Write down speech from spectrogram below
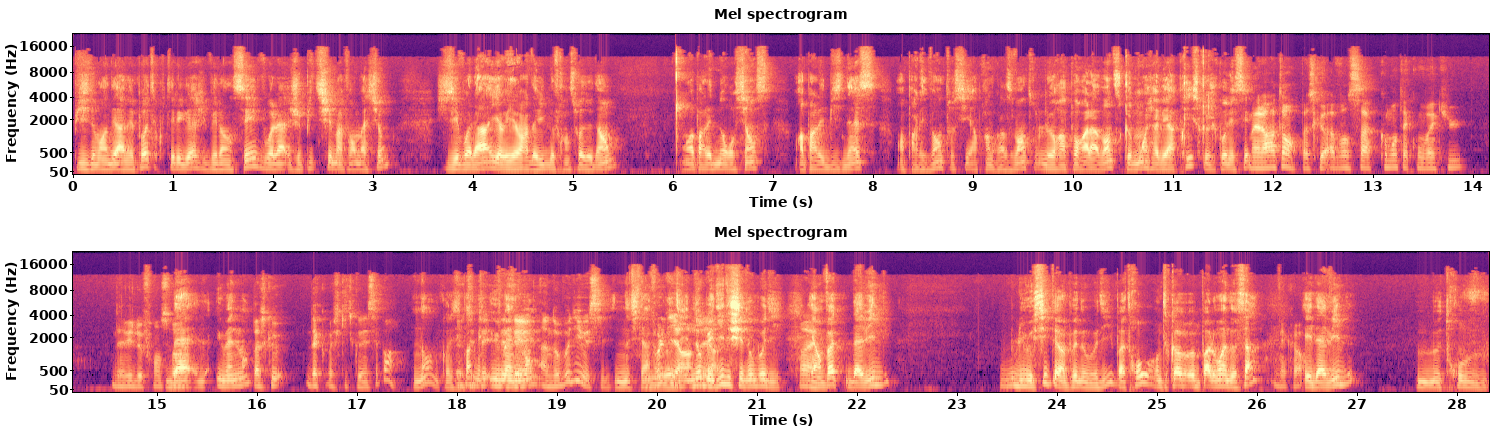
Puis je demandais à mes potes, écoutez les gars, je vais lancer, voilà, je pitchais ma formation. Je disais, voilà, il va y avoir David Lefrançois dedans. On va parler de neurosciences, on va parler de business, on va parler vente aussi, apprendre à se vendre, le rapport à la vente, ce que moi j'avais appris, ce que je connaissais. Mais alors attends, parce que avant ça, comment t'as convaincu David Lefrançois Ben, humainement Parce que, parce qu'il te connaissait pas. Non, on ne connaissait Et pas, mais humainement. un nobody aussi. C'était un nobody, dire, hein, nobody de chez nobody. Ouais. Et en fait, David, lui aussi, était un peu nobody, pas trop, en tout cas pas loin de ça. Et David me trouve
